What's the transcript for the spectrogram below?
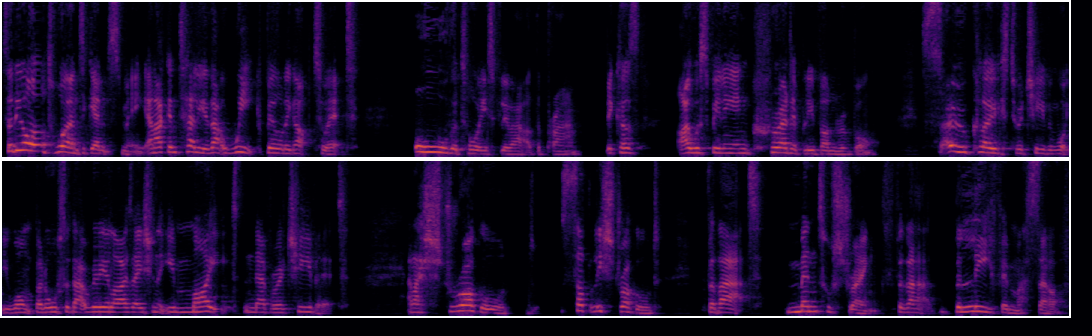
So the odds weren't against me. And I can tell you that week building up to it, all the toys flew out of the pram because I was feeling incredibly vulnerable, so close to achieving what you want, but also that realization that you might never achieve it. And I struggled, subtly struggled for that mental strength, for that belief in myself.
